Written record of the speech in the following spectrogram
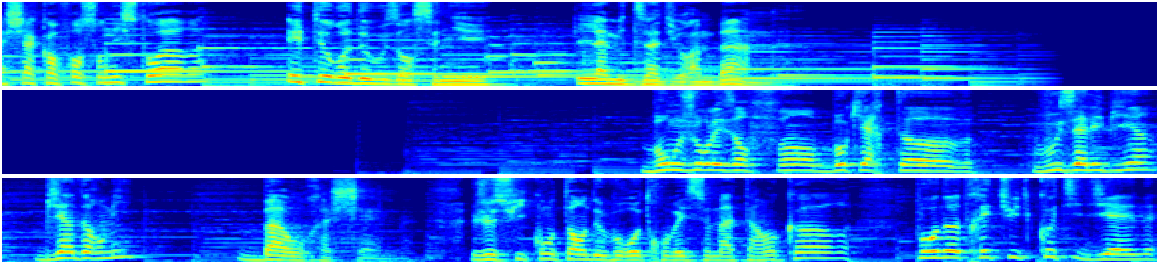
À chaque enfant son histoire est heureux de vous enseigner la mitzvah du Rambam. Bonjour les enfants, Bokertov, vous allez bien? Bien dormi? Bao Hashem, je suis content de vous retrouver ce matin encore pour notre étude quotidienne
